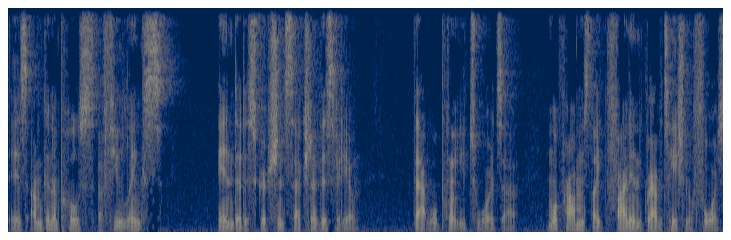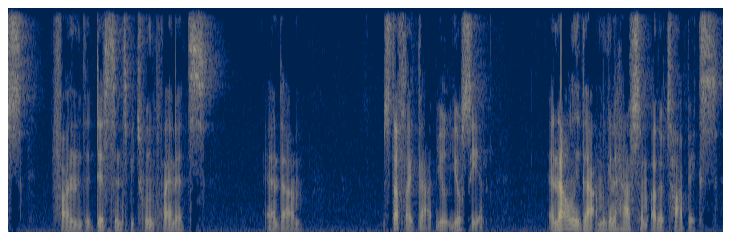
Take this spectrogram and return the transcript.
is I'm going to post a few links in the description section of this video that will point you towards uh, more problems like finding the gravitational force, finding the distance between planets, and um, stuff like that. You'll, you'll see it. And not only that, I'm going to have some other topics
